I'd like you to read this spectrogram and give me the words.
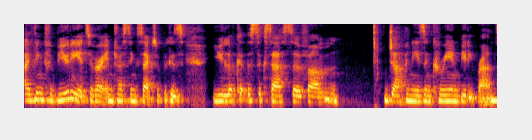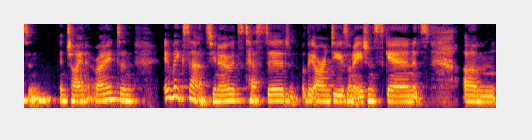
I think for beauty, it's a very interesting sector because you look at the success of um, Japanese and Korean beauty brands in in China, right? And it makes sense, you know. It's tested. The R and D is on Asian skin. It's, um,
